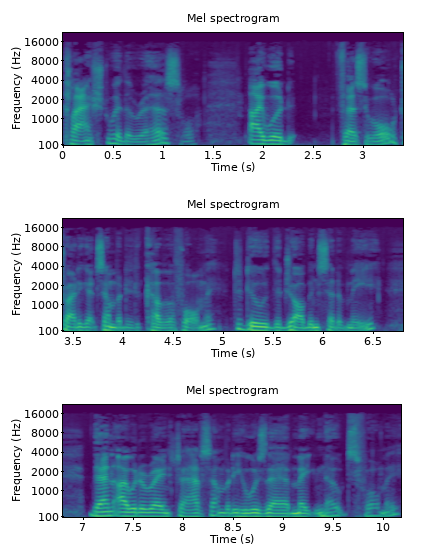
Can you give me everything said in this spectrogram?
clashed with a rehearsal, I would, first of all, try to get somebody to cover for me, to do the job instead of me. Then I would arrange to have somebody who was there make notes for me.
